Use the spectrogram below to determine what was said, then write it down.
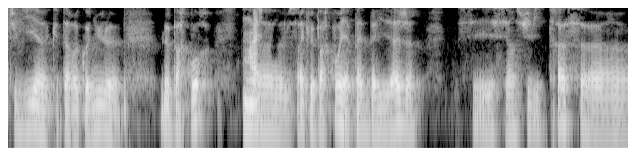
Tu dis euh, que tu as reconnu le, le parcours. Euh, c'est vrai que le parcours, il n'y a pas de balisage. C'est un suivi de traces euh,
